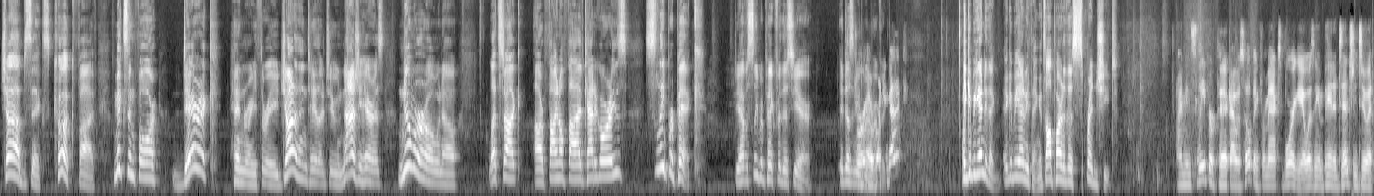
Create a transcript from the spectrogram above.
Chubb 6, Cook 5, Mixon 4, Derrick Henry 3, Jonathan Taylor 2, Najee Harris, numero uno. Let's talk our final five categories. Sleeper pick. Do you have a sleeper pick for this year? It doesn't for need to a be running back. It could be anything. It could be anything. It's all part of this spreadsheet. I mean, sleeper pick. I was hoping for Max Borghi. I wasn't even paying attention to it.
